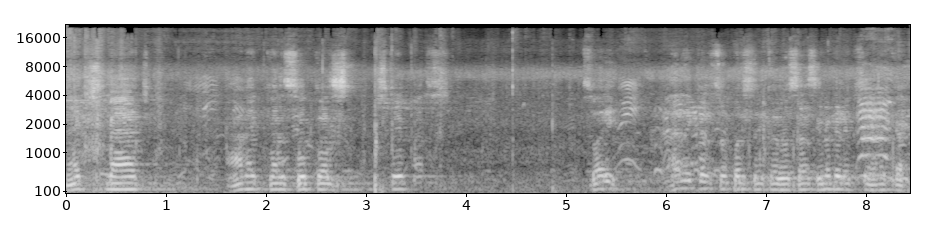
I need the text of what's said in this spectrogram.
next match Anekal Super Steppers Sorry, Anekal Super Striker Sorry, United Super Anekal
